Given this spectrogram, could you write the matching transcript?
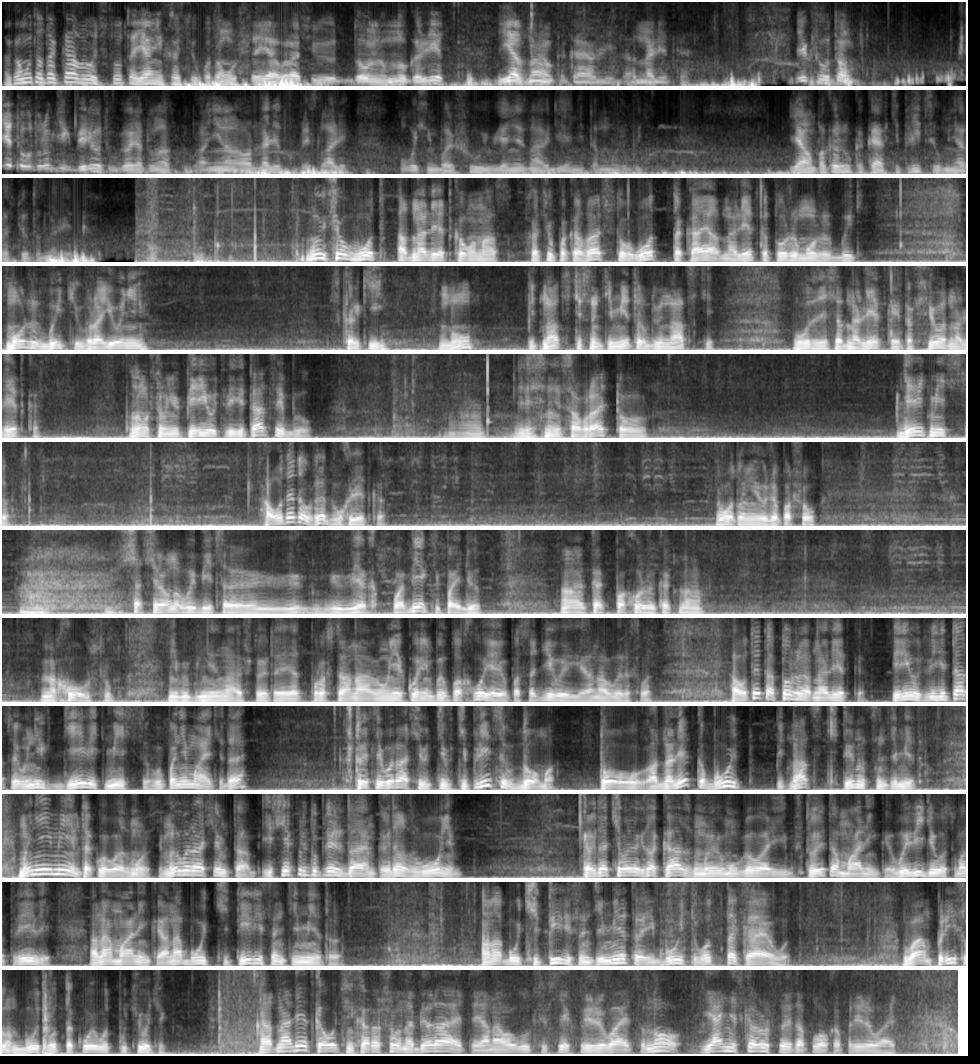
А кому-то доказывать что-то я не хочу, потому что я выращиваю довольно много лет. Я знаю, какая однолетка. И кто там где-то у других берет, говорят, у нас они на однолетку прислали очень большую, я не знаю, где они там, может быть. Я вам покажу, какая в теплице у меня растет однолетка. Ну еще вот однолетка у нас. Хочу показать, что вот такая однолетка тоже может быть. Может быть в районе скольки? Ну, 15 сантиметров, 12. Вот здесь однолетка, это все однолетка. Потому что у нее период вегетации был. А, если не соврать, то 9 месяцев. А вот это уже двухлетка. Вот у нее уже пошел. Сейчас все равно выбьется вверх побег и пойдет. А как похоже как на на холстру. Не, не знаю, что это. Я, просто она, у нее корень был плохой, я ее посадил, и она выросла. А вот это тоже однолетка. Период вегетации у них 9 месяцев. Вы понимаете, да? Что если выращивать в теплице в дома, то однолетка будет 15-14 сантиметров. Мы не имеем такой возможности. Мы выращиваем там. И всех предупреждаем, когда звоним. Когда человек заказывает, мы ему говорим, что это маленькая. Вы видео смотрели, она маленькая. Она будет 4 сантиметра. Она будет 4 сантиметра и будет вот такая вот. Вам прислан будет вот такой вот пучочек. Однолетка очень хорошо набирает, и она лучше всех приживается. Но я не скажу, что это плохо приживается.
